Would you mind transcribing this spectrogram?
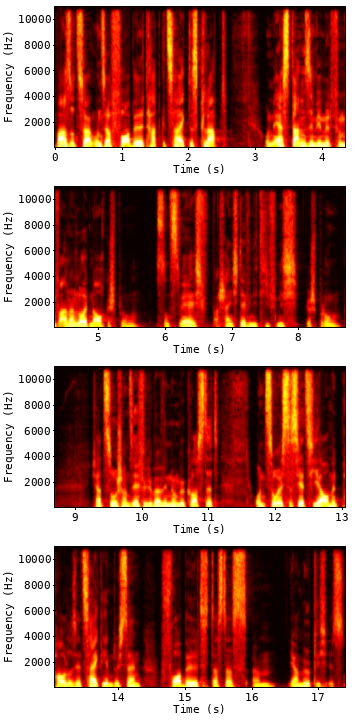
war sozusagen unser Vorbild, hat gezeigt, es klappt. Und erst dann sind wir mit fünf anderen Leuten auch gesprungen. Sonst wäre ich wahrscheinlich definitiv nicht gesprungen. Ich hatte so schon sehr viel Überwindung gekostet. Und so ist es jetzt hier auch mit Paulus. Er zeigt eben durch sein Vorbild, dass das ähm, ja möglich ist.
